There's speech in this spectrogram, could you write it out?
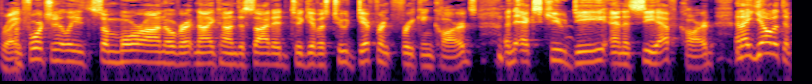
Right. Unfortunately, some moron over at Nikon decided to give us two different freaking cards, an XQD and a CF card, and I yelled at them.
